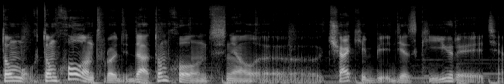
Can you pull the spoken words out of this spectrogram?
Том, Том Холланд вроде, да, Том Холланд снял э, Чаки, детские игры эти.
